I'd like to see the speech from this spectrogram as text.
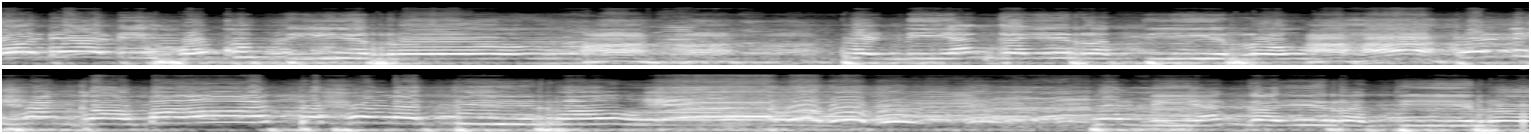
ಓಡಾಡಿ ಹೋಗುತ್ತೀರೋ? ಪೆಣ್ಣಿ ಬೆಣ್ಣಿ ಹಂಗ ಇರತ್ತೀರೋ? ಪೆಣ್ಣಿ ಬೆಣ್ಣಿ ಹಂಗ ಮಾತ ಹೇಳತ್ತೀರೋ? ಬೆಣ್ಣಿ ಹಂಗ ಇರತೀರು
